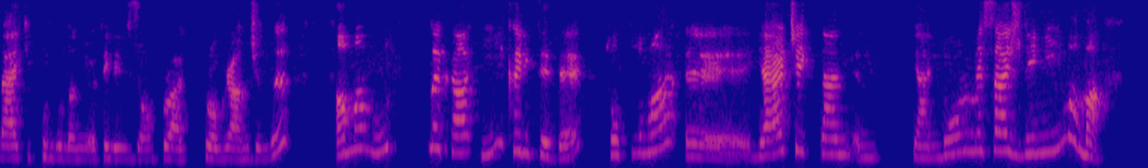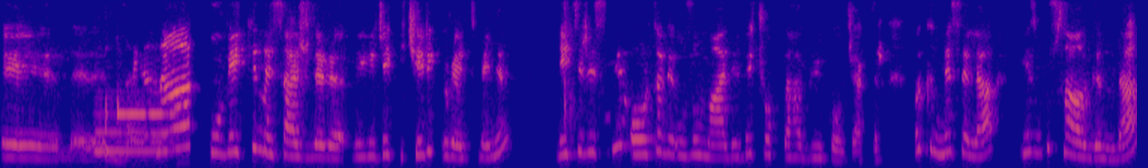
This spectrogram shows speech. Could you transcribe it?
belki kurgulanıyor televizyon pro- programcılığı. Ama mutlaka iyi kalitede topluma e, gerçekten yani doğru mesaj demeyeyim ama e, dayanağı kuvvetli mesajları verecek içerik üretmenin getirisi orta ve uzun vadede çok daha büyük olacaktır. Bakın mesela biz bu salgında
